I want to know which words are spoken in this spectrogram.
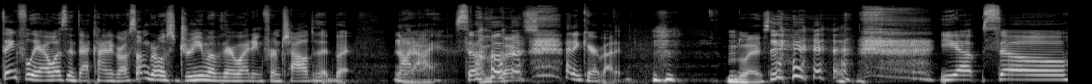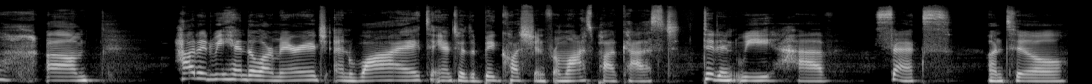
Thankfully, I wasn't that kind of girl. Some girls dream of their wedding from childhood, but not Yeah. I. So. I didn't care about it. Blessed. Yep. So, um, how did we handle our marriage and why, to answer the big question from last podcast, didn't we have sex until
